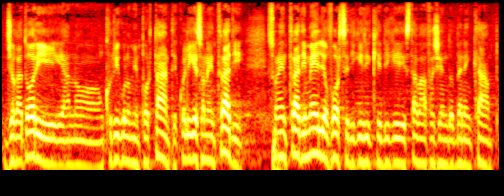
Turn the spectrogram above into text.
giocatori che hanno un curriculum importante, quelli che sono entrati sono entrati meglio forse di chi, di chi stava facendo bene in campo.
